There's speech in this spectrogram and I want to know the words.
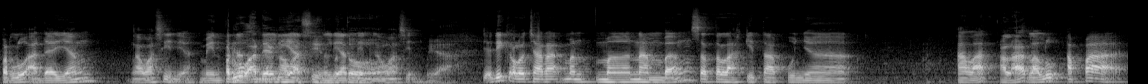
Perlu ada yang ngawasin ya. perlu ada yang ngawasin. Ngeliatin, betul. ngawasin. Ya. Jadi kalau cara men menambang setelah kita punya alat, alat, lalu apa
